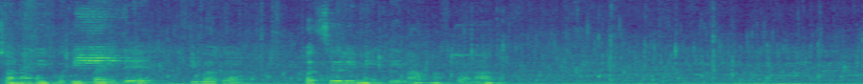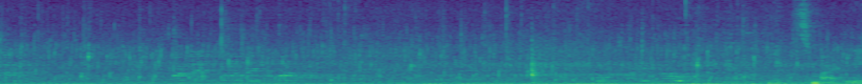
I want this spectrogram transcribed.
ಚೆನ್ನಾಗಿ ಕುದೀತಾ ಇದೆ. ಇವಾಗ ಕಸೂರಿ ಮೇಥಿನ ಹಾಕೋಣ. ಮಿಕ್ಸ್ ಮಾಡಿ.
